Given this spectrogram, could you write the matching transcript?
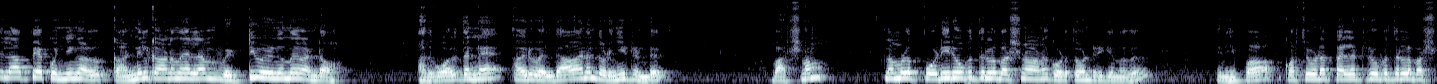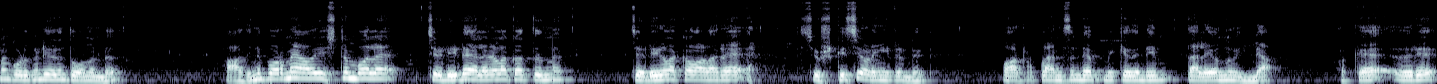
തിലാപ്പിയ കുഞ്ഞുങ്ങൾ കണ്ണിൽ കാണുന്നതെല്ലാം വെട്ടി വിഴുങ്ങുന്നത് കണ്ടോ? അതുപോലെ തന്നെ അവർ വലുതാവാനും തുടങ്ങിയിട്ടുണ്ട്. ഭക്ഷണം നമ്മൾ പൊടി രൂപത്തിലുള്ള ഭക്ഷണമാണ് കൊടുത്തുകൊണ്ടിരിക്കുന്നത്. ഇനിയിപ്പോൾ കുറച്ചുകൂടെ പെല്ലറ്റ് രൂപത്തിലുള്ള ഭക്ഷണം കൊടുക്കേണ്ടി വരും തോന്നുന്നുണ്ട്. അതിന് പുറമെ അവർ ഇഷ്ടം പോലെ ചെടിയുടെ ഇലകളൊക്കെ തിന്ന് ചെടികളൊക്കെ വളരെ ശുഷ്കിച്ച് തുടങ്ങിയിട്ടുണ്ട്. വാട്ടർ പ്ലാന്റ്സിന്റെ മിക്കതിന്റെയും തലയൊന്നും ഇല്ല ഒക്കെ ഇവർ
